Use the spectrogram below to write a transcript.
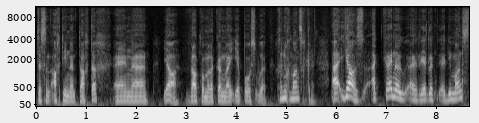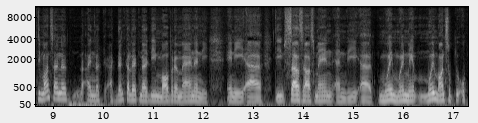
tussen 18 en 80 en uh ja, welkom. Hulle kan my e-pos ook. Genoeg mans gekry. Uh ja, ek kry nou uh, redelik uh, die mans die mans hou nou eintlik ek dink hulle het nou die Marlboro man en die en die uh die Saleshouse man en die uh mooi mooi mooi mans op op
